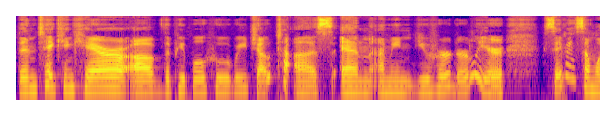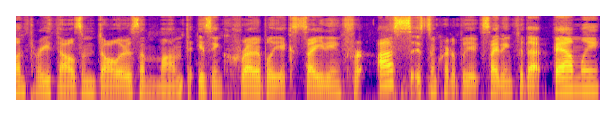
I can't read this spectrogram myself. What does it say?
than taking care of the people who reach out to us. And I mean, you heard earlier, saving someone $3,000 a month is incredibly exciting for us. It's incredibly exciting for that family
